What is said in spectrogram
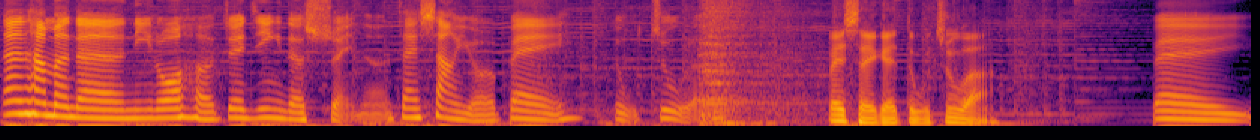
但是他们的尼罗河最近的水呢，在上游被堵住了。被谁给堵住啊？被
